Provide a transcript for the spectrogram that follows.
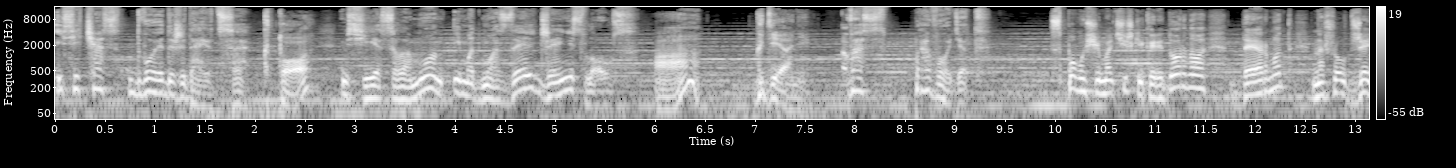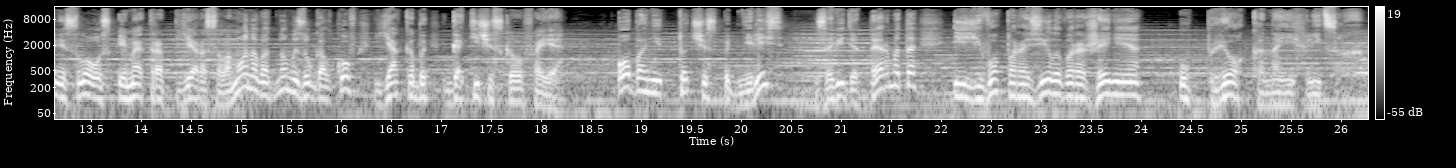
и сейчас двое дожидаются. Кто? Мсье Соломон и мадемуазель Дженни Слоус. А, где они? Вас проводят. С помощью мальчишки коридорного Дермот нашел Дженни Слоус и мэтра Пьера Соломона в одном из уголков якобы готического фойе. Оба они тотчас поднялись, завидя Дермота, и его поразило выражение упрека на их лицах.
